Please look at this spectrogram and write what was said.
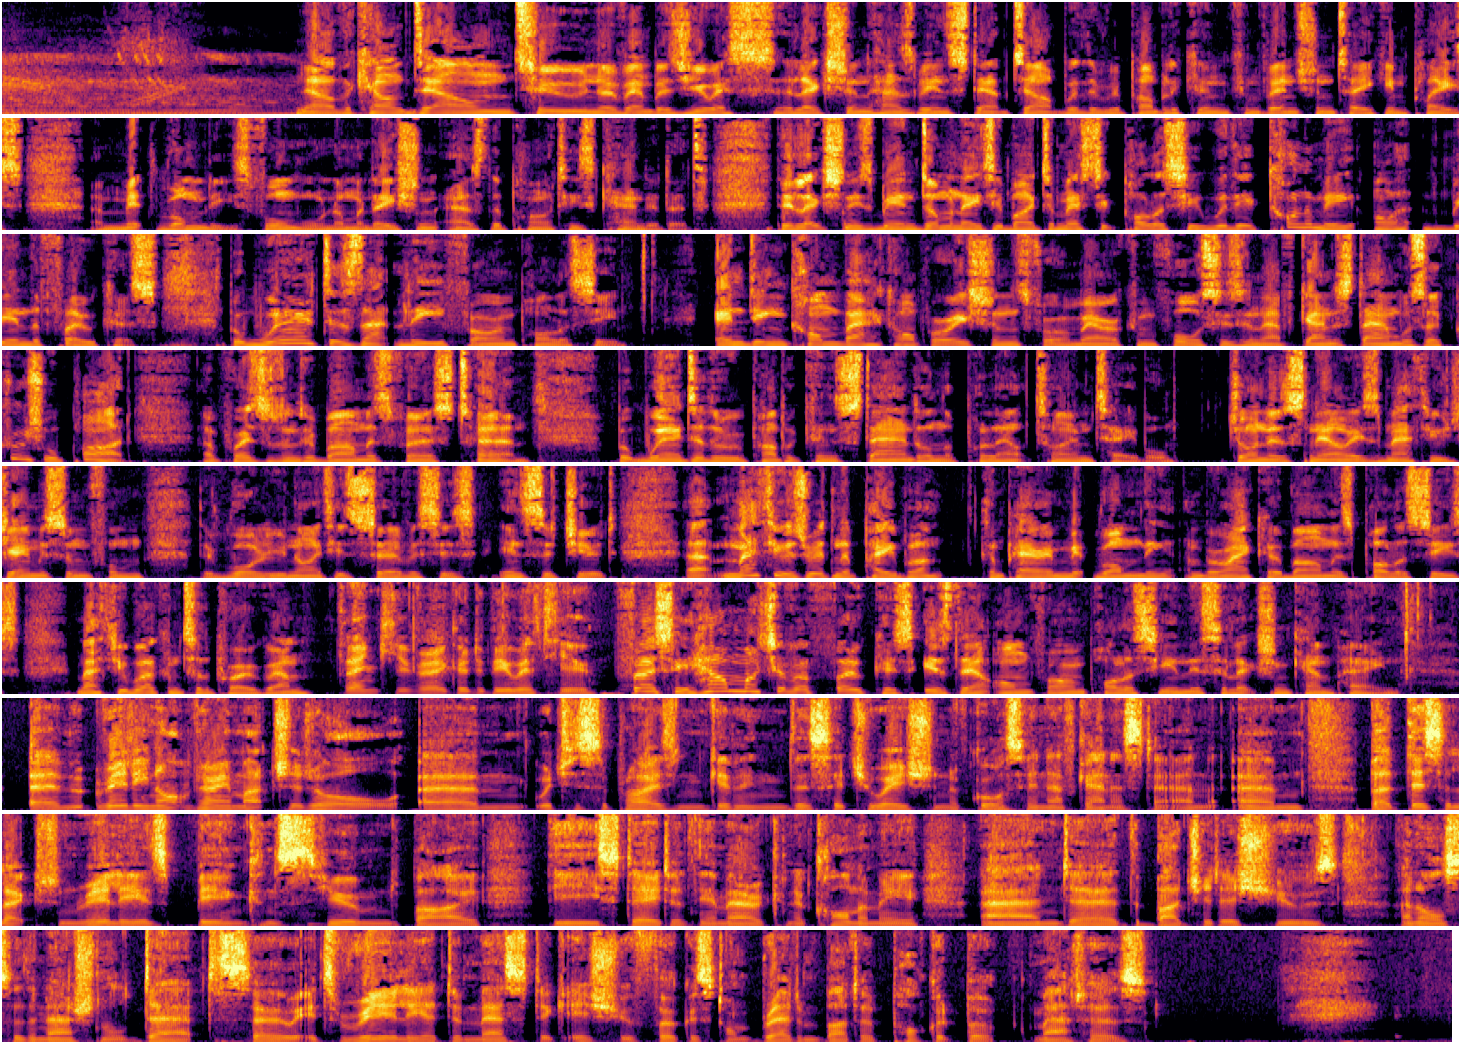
Now, the countdown to November's US election has been stepped up with the Republican convention taking place and Mitt Romney's formal nomination as the party's candidate. The election is being dominated by domestic policy with the economy uh, being the focus. But where does that leave foreign policy? Ending combat operations for American forces in Afghanistan was a crucial part of President Obama's first term. But where do the Republicans stand on the pullout timetable? Join us now is Matthew Jameson from the Royal United Services Institute. Uh, Matthew has written a paper comparing Mitt Romney and Barack Obama's policies. Matthew, welcome to the programme. Thank you. Very good to be with you. Firstly, how much of a focus is there on foreign policy in this election campaign? Um, really, not very much at all, um, which is surprising given the situation, of course, in Afghanistan. Um, but this election really is being consumed by the state of the American economy and uh, the budget issues and also the national debt. So it's really a domestic issue focused on bread and butter pocketbook matters.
